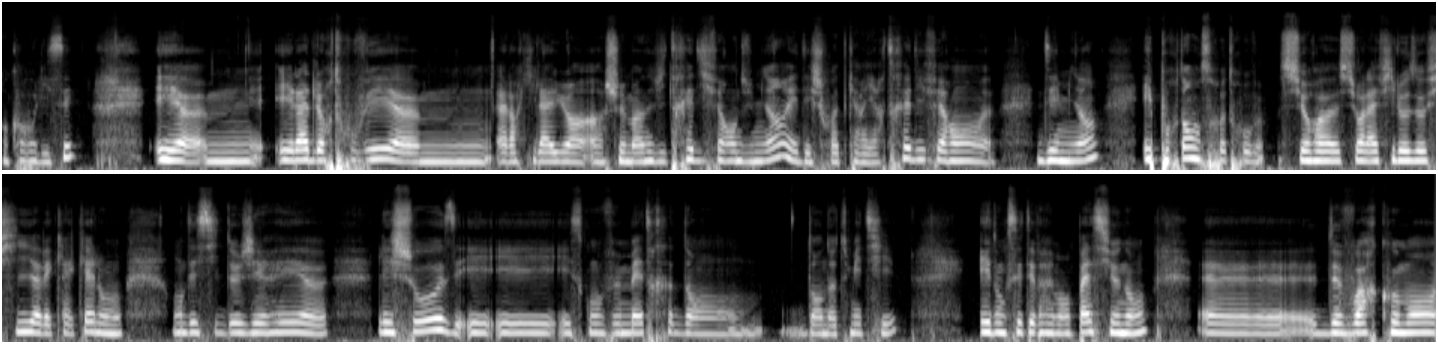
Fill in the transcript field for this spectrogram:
encore au lycée. Et, euh, et là, de le retrouver, alors qu'il a eu un, chemin de vie très différent du mien et des choix de carrière très différents des miens. Et pourtant, on se retrouve sur, sur la philosophie avec laquelle on, on décide de gérer les choses et, et, et ce qu'on veut mettre dans, dans notre métier. Et donc, c'était vraiment passionnant de voir comment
